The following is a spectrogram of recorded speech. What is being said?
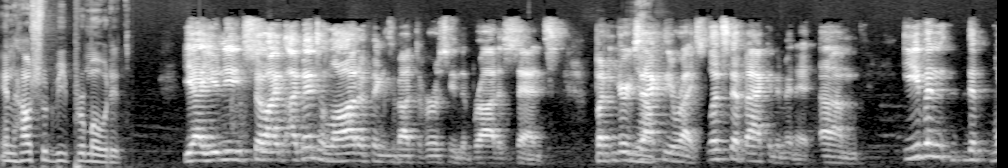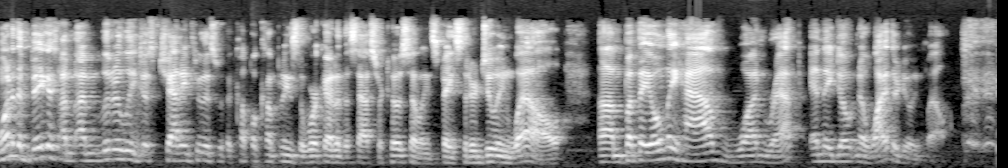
and how should we promote it? Yeah, you need. So, I, I meant a lot of things about diversity in the broadest sense, but you're exactly yeah. right. So, let's step back in a minute. Um, even the, one of the biggest, I'm, I'm literally just chatting through this with a couple companies that work out of the SaaStr co-selling space that are doing well, um, but they only have one rep and they don't know why they're doing well.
